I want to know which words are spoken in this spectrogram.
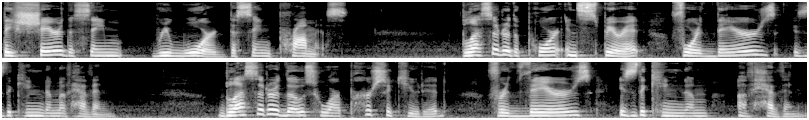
they share the same reward, the same promise. Blessed are the poor in spirit, for theirs is the kingdom of heaven. Blessed are those who are persecuted, for theirs is the kingdom of heaven.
